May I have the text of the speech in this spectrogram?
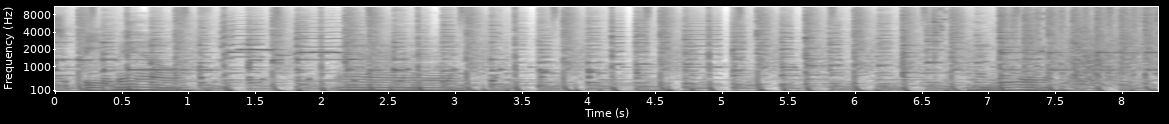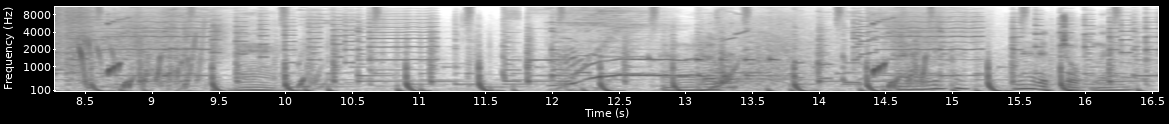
สปีดไม่เอา จะจบนะ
